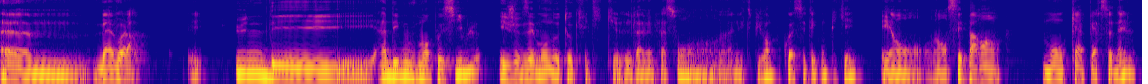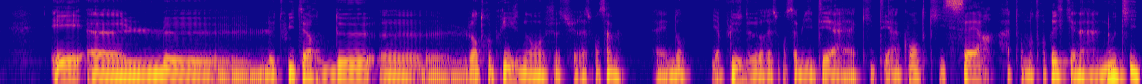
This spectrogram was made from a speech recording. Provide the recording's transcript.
Ben voilà, un des mouvements possibles, et je faisais mon autocritique de la même façon en, expliquant pourquoi c'était compliqué, et en, séparant mon cas personnel et euh, le, Twitter de euh, l'entreprise dont je suis responsable. Et donc, il y a plus de responsabilité à quitter un compte qui sert à ton entreprise, qui en a un outil,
